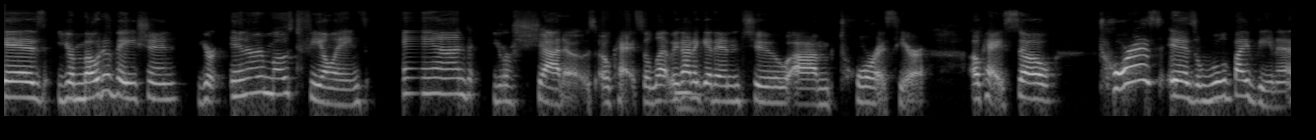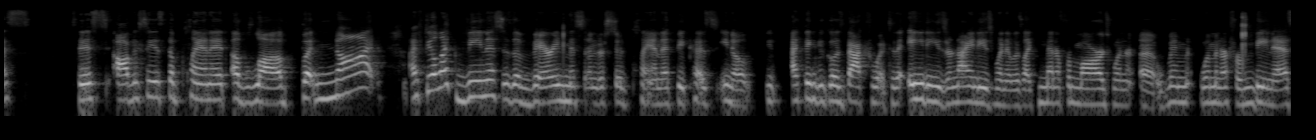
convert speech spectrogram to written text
is your motivation, your innermost feelings, and your shadows. Okay, so let we got to mm. get into um, Taurus here. Okay, so Taurus is ruled by Venus. This obviously is the planet of love, but not, I feel like Venus is a very misunderstood planet because, you know, I think it goes back to what, to the 80s or 90s when it was like men are from Mars, when uh, women, women are from Venus,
